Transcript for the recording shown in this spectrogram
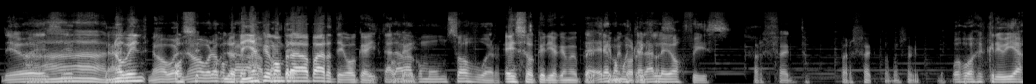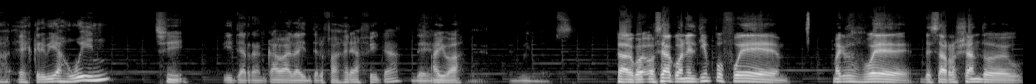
DOS. Ah, no, ven, no, lo, tenías que comprar aparte. Ok. Instalaba como un software. Eso quería que me Era como instalarle Office. Perfecto, perfecto, perfecto. Después vos escribías, escribías Win. Sí. Y te arrancaba la interfaz gráfica de, Ahí va. Windows. Claro, o sea, con el tiempo fue. Microsoft fue desarrollando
